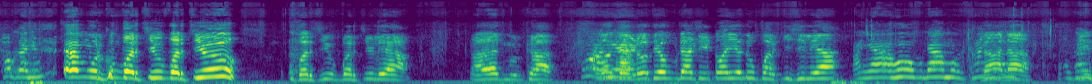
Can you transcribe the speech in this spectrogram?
શું કર્યું એ મૂર્ખું પરચ્યું પરચ્યું. પરચ્યું પરચ્યું લ્યા. આજ મૂર્ખા? ગયડો થયો બુડા ટીટો આઈએ તું પરકી છી લ્યા. અહીંયા હું ઉડા મૂર્ખા ના ના. કઈ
